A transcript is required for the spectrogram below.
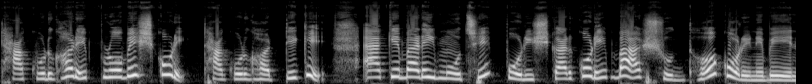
ঠাকুর ঘরে প্রবেশ করে ঠাকুর ঘরটিকে একেবারেই মুছে পরিষ্কার করে বা শুদ্ধ করে নেবেন।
